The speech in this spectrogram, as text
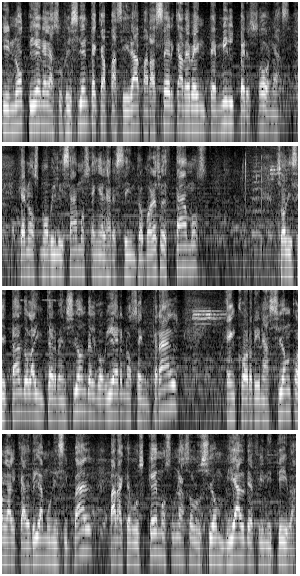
y no tiene la suficiente capacidad para cerca de 20 mil personas que nos movilizamos en el recinto. Por eso estamos solicitando la intervención del gobierno central en coordinación con la alcaldía municipal para que busquemos una solución vial definitiva.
